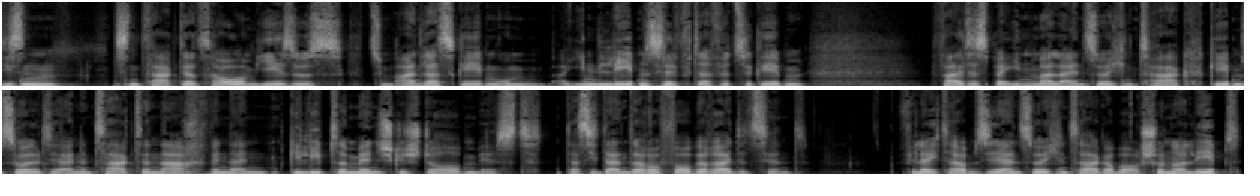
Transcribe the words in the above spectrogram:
diesen, diesen Tag der Trauer um Jesus zum Anlass geben, um Ihnen Lebenshilfe dafür zu geben, falls es bei Ihnen mal einen solchen Tag geben sollte, einen Tag danach, wenn ein geliebter Mensch gestorben ist, dass Sie dann darauf vorbereitet sind Vielleicht haben Sie einen solchen Tag aber auch schon erlebt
